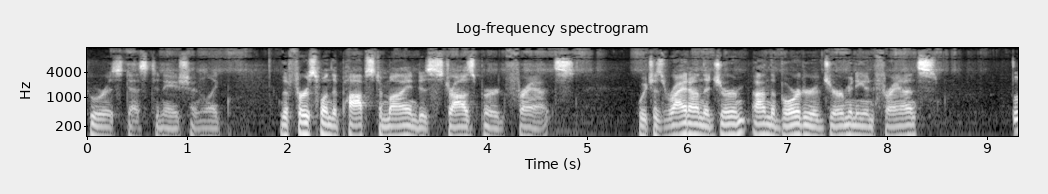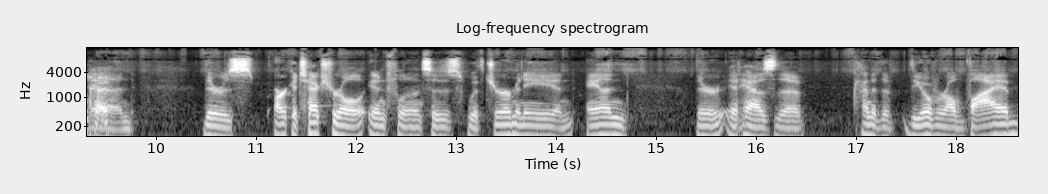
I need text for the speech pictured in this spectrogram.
tourist destination. Like the first one that pops to mind is Strasbourg, France, which is right on the Germ- on the border of Germany and France. Okay. And there's architectural influences with Germany and and there it has the kind of the, the overall vibe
